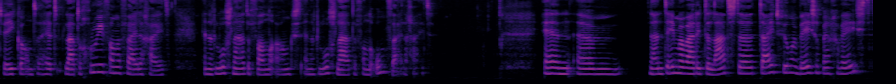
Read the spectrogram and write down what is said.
twee kanten. Het laten groeien van mijn veiligheid en het loslaten van de angst en het loslaten van de onveiligheid. En um, een thema waar ik de laatste tijd veel mee bezig ben geweest,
